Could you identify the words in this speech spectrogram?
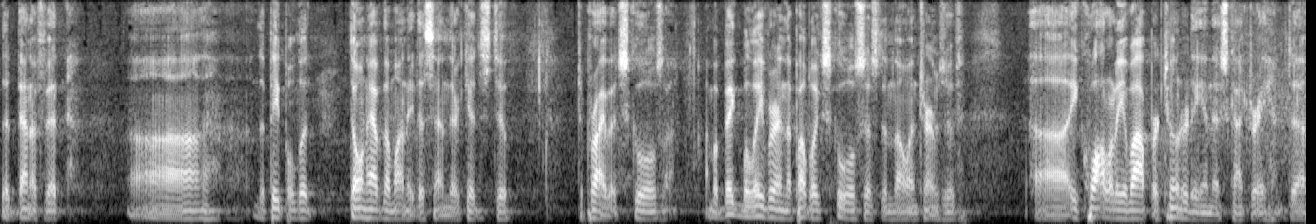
that benefit uh, the people that don't have the money to send their kids to private schools. I'm a big believer in the public school system though in terms of uh, equality of opportunity in this country. Uh,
